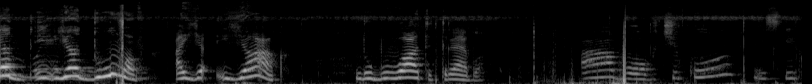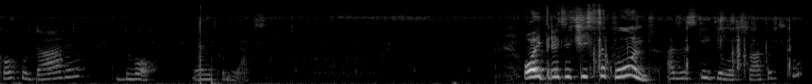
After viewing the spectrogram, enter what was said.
Я, я думав, а я, як? Добувати треба. А Вовчику із кількох ударів? Двох. Я не помилявся. Ой, 36 секунд. А за скільки лошаточку?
